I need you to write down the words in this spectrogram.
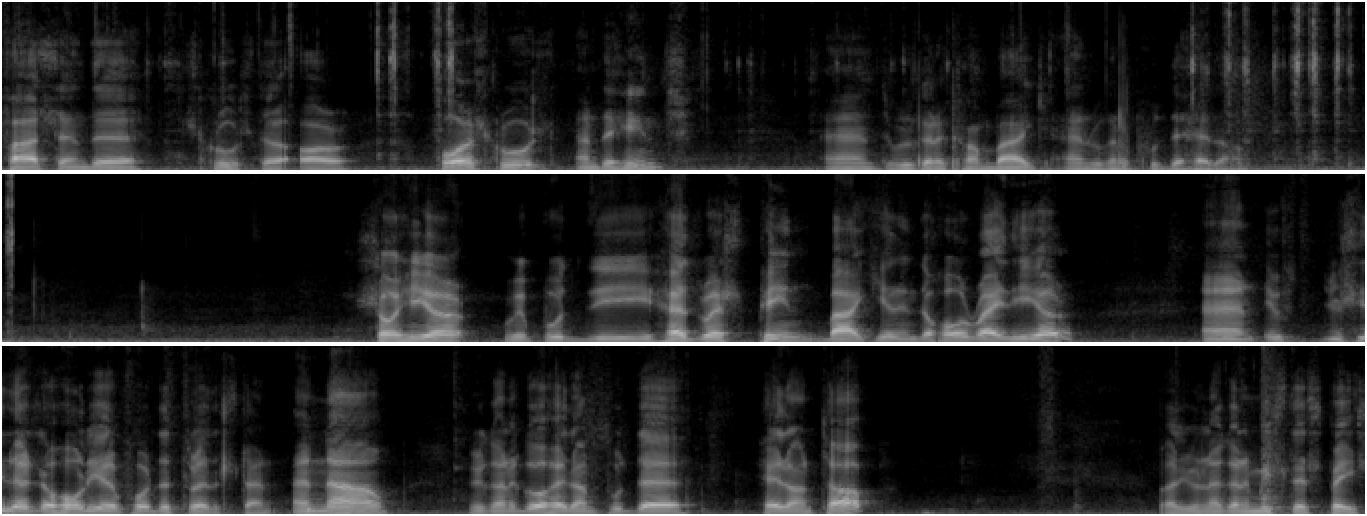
fasten the screws. There are four screws and the hinge. And we're gonna come back and we're gonna put the head on. So here we put the headrest pin back here in the hole right here. And if you see there's a hole here for the thread stand. And now we're gonna go ahead and put the head on top. But you're not gonna miss the space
